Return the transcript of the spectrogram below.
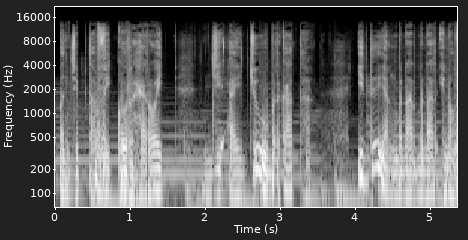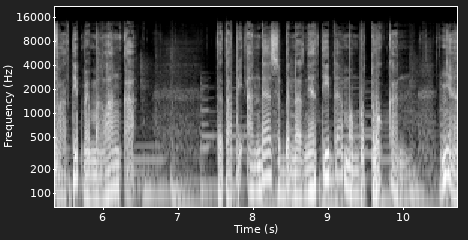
pencipta figur heroik G.I. Joe berkata, ide yang benar-benar inovatif memang langka. Tetapi Anda sebenarnya tidak membutuhkannya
